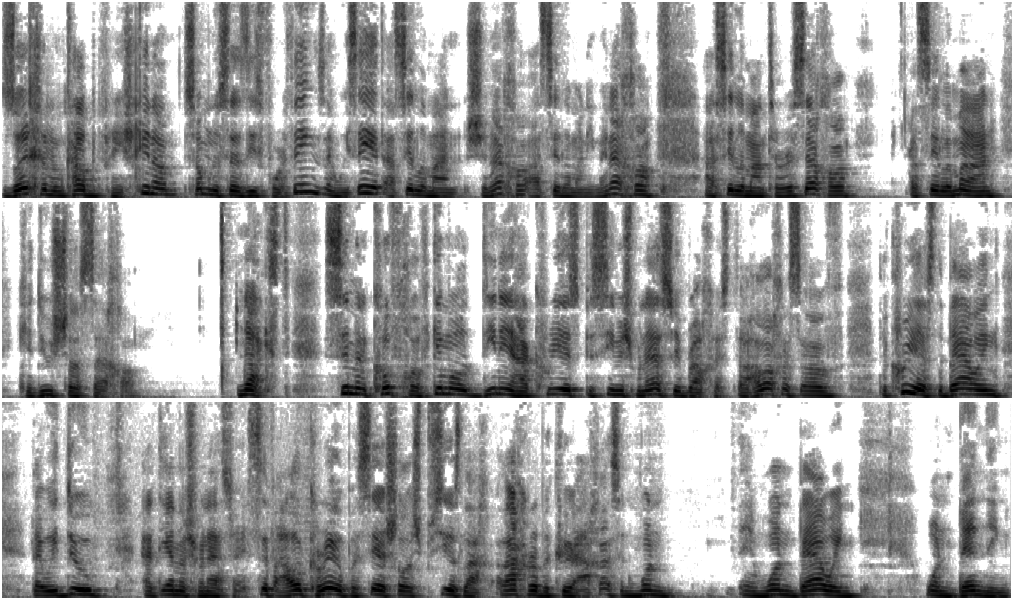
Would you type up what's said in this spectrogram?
Someone who says these four things, and we say it: Asilaman Shemecha, Asilaman Imenecha, Asilaman Teresecha, Asilaman Kedusha Secha. Next, Simon Kufchov Gimel Dine Hakriyas Besimish Shmonesrei Brachas. The halachas of the kriyas, the bowing that we do at the end of Shmonesrei. Sif Al Kareo Pasei Shalosh Psiyas Lachra Bekir Achas. In one, in one bowing, one bending,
